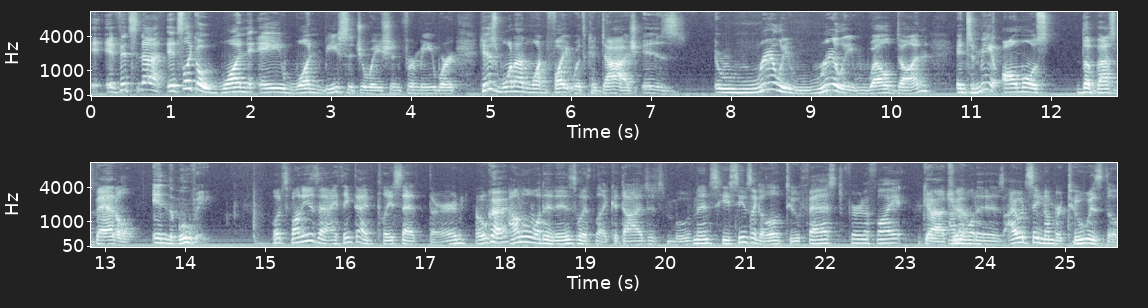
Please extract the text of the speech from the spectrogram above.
if it's not it's like a 1A 1B situation for me where his one-on-one fight with Kadaj is really really well done and to me almost the best battle in the movie. What's funny is that I think that I placed that third. Okay. I don't know what it is with like Kadaj's movements. He seems like a little too fast for the fight. Gotcha. I don't know what it is. I would say number two is the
